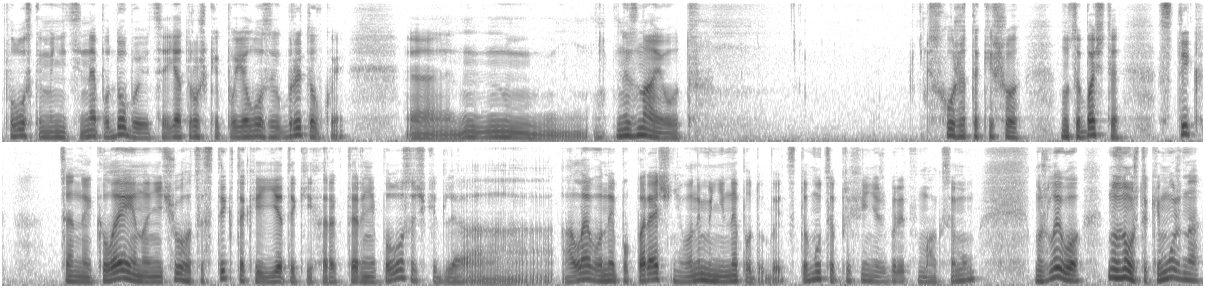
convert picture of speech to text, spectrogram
Полоски мені ці не подобаються. Я трошки поялозив бритовкою. Е, ну, Не знаю, от. Схоже таки, що. Ну, це бачите, стик. Це не клеєно, нічого, це стик такий, є такі характерні полосочки для. Але вони поперечні, вони мені не подобаються. Тому це при фініш бритв максимум. Можливо, ну знову ж таки, можна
